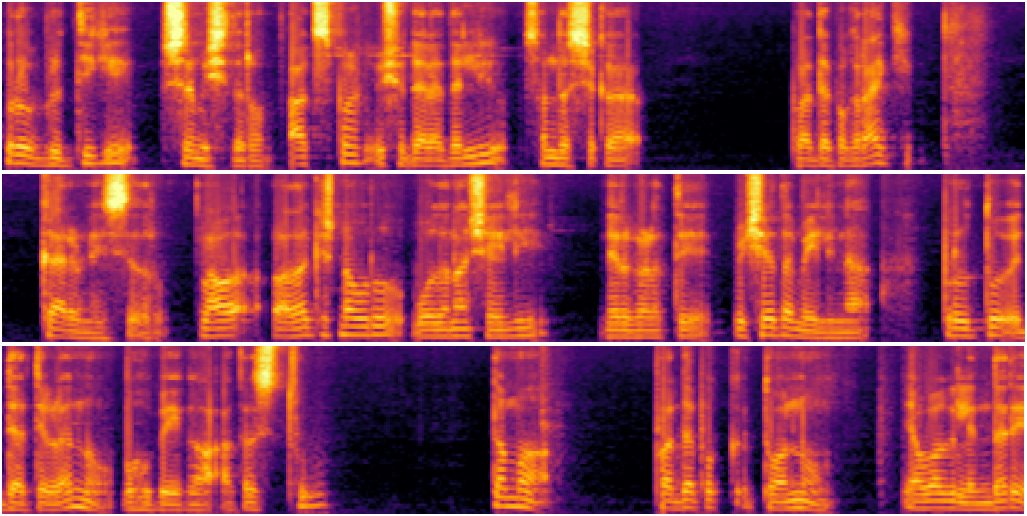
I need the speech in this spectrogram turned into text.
ಪುರಾಭಿವೃದ್ಧಿಗೆ ಶ್ರಮಿಸಿದರು. ಆಕ್ಸ್ಫರ್ಡ್ ವಿಶ್ವವಿದ್ಯಾಲಯದಲ್ಲಿಯೂ ಸಂದರ್ಶಕ ಪ್ರಾಧ್ಯಾಪಕರಾಗಿ ಕಾರ್ಯನಿರ್ವಹಿಸಿದರು. ರಾಧಾಕೃಷ್ಣ ಅವರು ಬೋಧನಾ ಶೈಲಿ, ನಿರ್ಗಳತೆ, ವಿಷಯದ ಮೇಲಿನ ಪ್ರಭುತ್ವ ವಿದ್ಯಾರ್ಥಿಗಳನ್ನು ಬಹುಬೇಗ ಆಕರ್ಷಿಸಿತು. ತಮ್ಮ ಪ್ರಾಧ್ಯಾಪಕತ್ವವನ್ನು ಯಾವಾಗಲೆಂದರೆ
